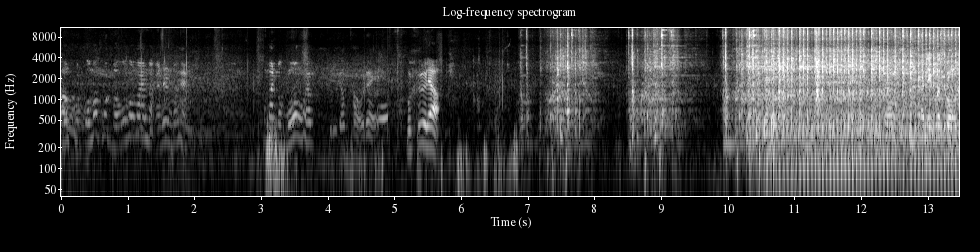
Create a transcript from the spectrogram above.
มาขุดผมมาขุดบอกว่าเขามันแบบนั้นเขาหันเขา มันบอกโง่ครับกินกับเขาได้มันคือแล้ว อันนี้ประสงค์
